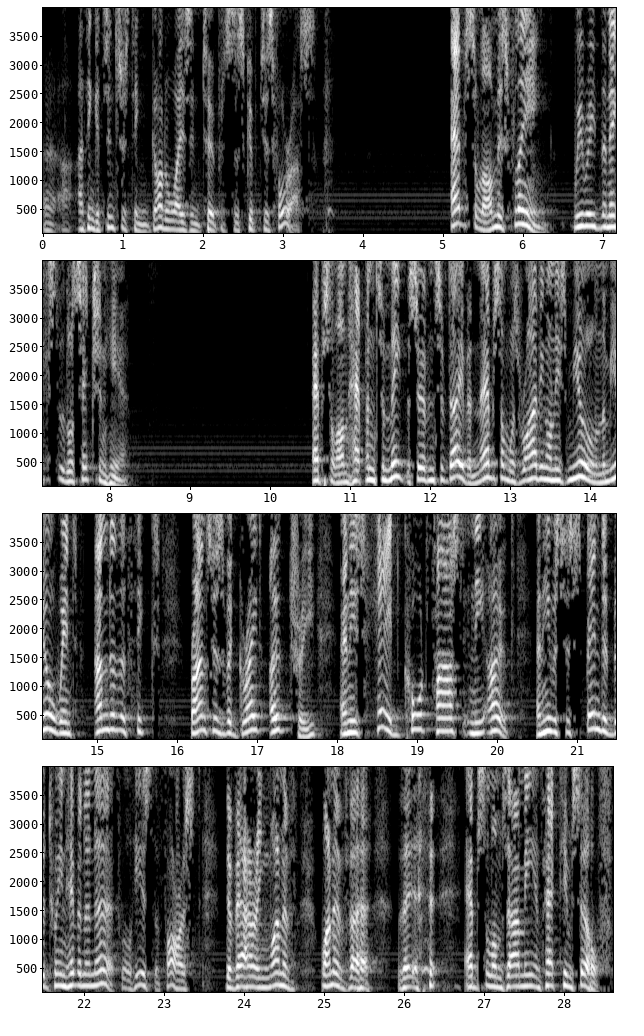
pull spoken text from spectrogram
Uh, I think it's interesting. God always interprets the scriptures for us. Absalom is fleeing. We read the next little section here. Absalom happened to meet the servants of David, and Absalom was riding on his mule, and the mule went under the thick branches of a great oak tree, and his head caught fast in the oak, and he was suspended between heaven and earth. Well, here's the forest devouring one of, one of uh, the, Absalom's army, in fact, himself.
